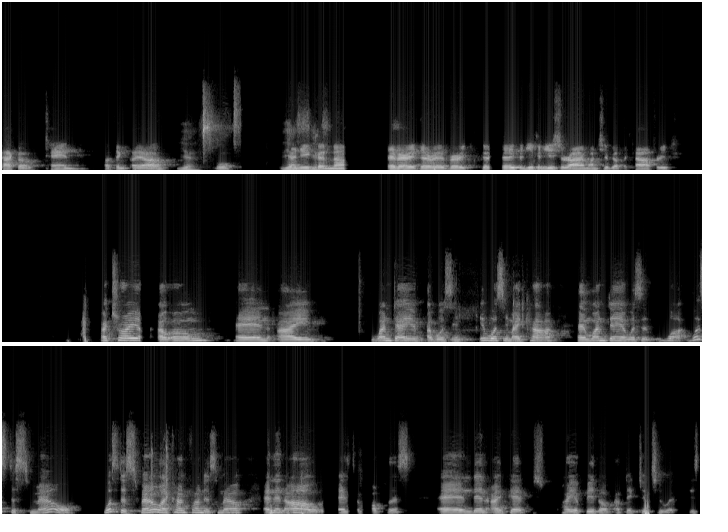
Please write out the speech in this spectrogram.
pack of 10, I think they are. Yes. Well, yes and you yes. can, uh, they're very, they're very good cheap and you can use your own once you've got the cartridge. I tried our own and I, one day I was in, it was in my car and one day I was, what, what's the smell? What's the smell? I can't find the smell. And then, oh, it's a propolis. And then I get quite a bit of addicted to it. It's,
